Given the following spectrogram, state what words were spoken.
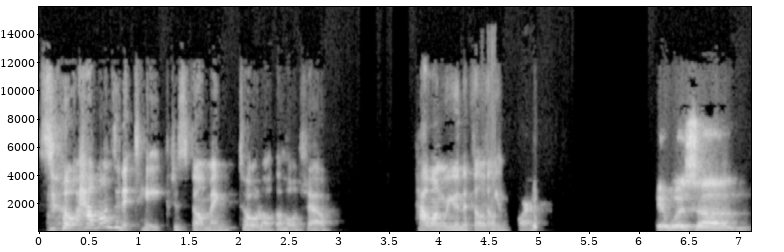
so how long did it take just filming total, the whole show? How long were you in the Philippines for? It was um,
